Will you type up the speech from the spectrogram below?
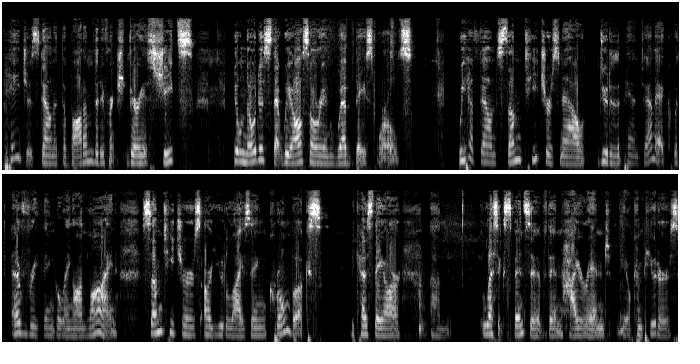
pages down at the bottom, the different sh- various sheets, you'll notice that we also are in web-based worlds. We have found some teachers now, due to the pandemic, with everything going online, some teachers are utilizing Chromebooks because they are um, less expensive than higher end you know, computers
